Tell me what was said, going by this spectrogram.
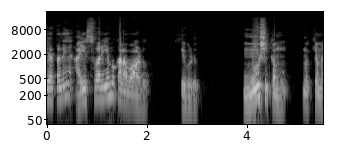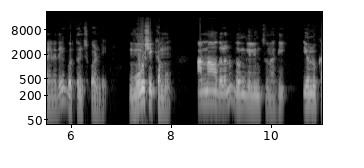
చేతనే ఐశ్వర్యము కలవాడు శివుడు. మూషికము ముఖ్యమైనది గుర్తుంచుకోండి. మూషికము అన్నాదులను దొంగిలించునది ఎలుక.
